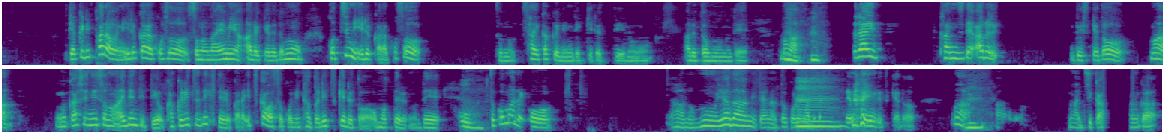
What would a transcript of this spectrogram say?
逆にパラオにいるからこそ、その悩みはあるけれども、こっちにいるからこそ、その再確認できるっていうのもあると思うので、まあ、辛い感じであるんですけど、まあ、昔にそのアイデンティティを確立できてるから、いつかはそこにたどり着けるとは思ってるので、おうそこまでこう、あの、もう嫌だみたいなところまではうん行ってないんですけど、まあ、うんまあ、時間が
